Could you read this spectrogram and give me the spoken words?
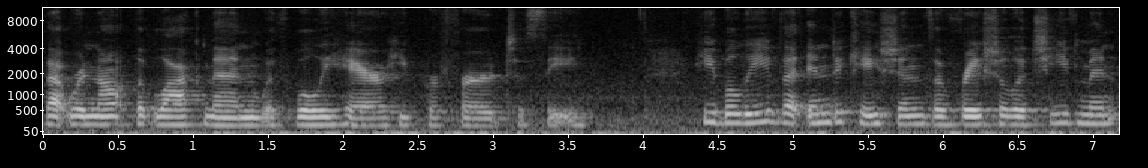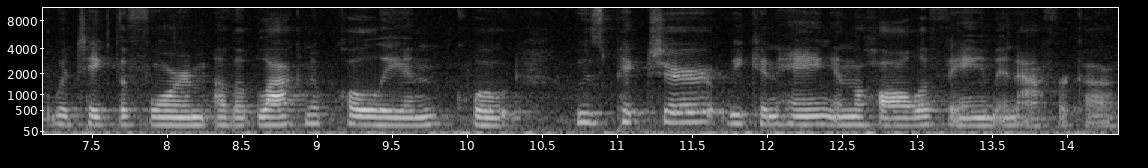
that were not the black men with woolly hair he preferred to see. He believed that indications of racial achievement would take the form of a black Napoleon, quote, whose picture we can hang in the Hall of Fame in Africa,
